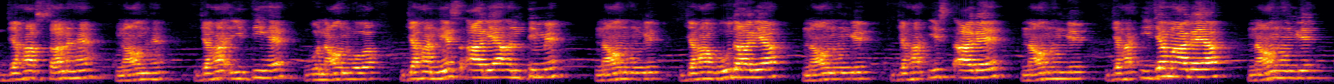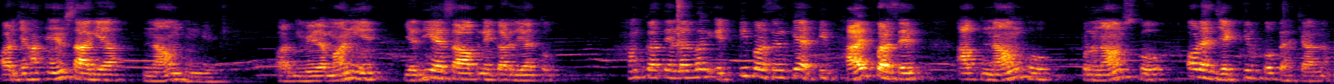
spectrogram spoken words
जहाँ सन है, नाउन है, जहाँ ईटी है, वो नाउन होगा, जहाँ नेस आ गया अंतिम में, नाउन होंगे, जहाँ हुद आ गया, नाउन होंगे, जहाँ ईस्ट आ गए, नाउन होंगे, जहाँ इजम आ गया, नाउन होंगे, और जहाँ एंस आ गया, नाउन होंगे। और मेरा मानिए, यदि ऐसा आपने कर लिया तो हम कहते हैं लगभग 80 परसेंट के 85 परसेंट आप नाउन को, प्रोनाउंस को और एडजेक्टिव को पहचानना,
